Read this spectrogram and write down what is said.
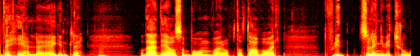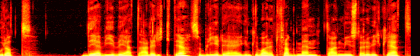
det hele, egentlig. Mm. Og det er det også Baum var opptatt av. Var, fordi så lenge vi tror at det vi vet er det riktige, så blir det egentlig bare et fragment av en mye større virkelighet.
